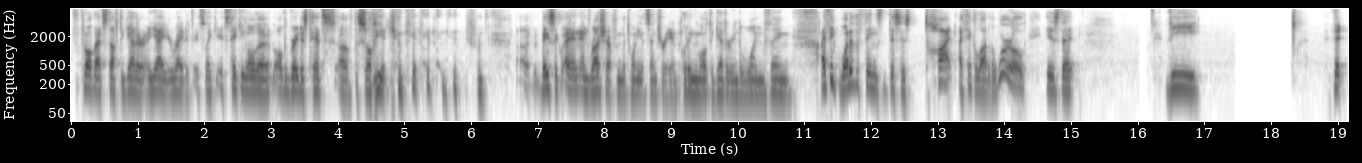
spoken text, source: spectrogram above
throw all that stuff together and yeah you're right. It's, it's like it's taking all the all the greatest hits of the soviet union from uh, basically and, and russia from the 20th century and putting them all together into one thing. I think one of the things this has taught i think a lot of the world is that the that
